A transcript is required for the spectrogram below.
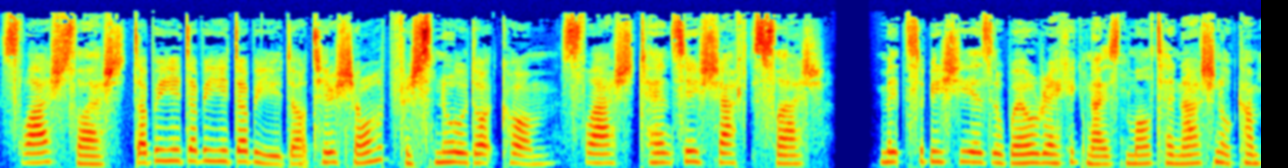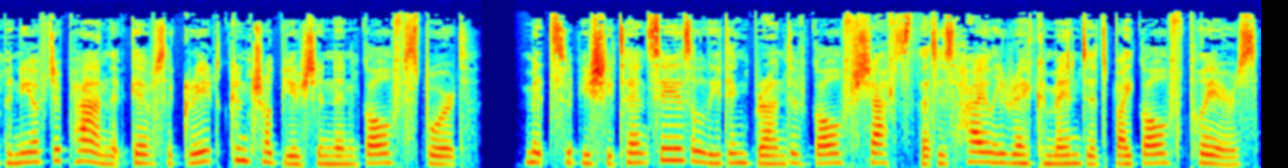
slash slash www.tourshopfresno.com slash tensei shaft slash. Mitsubishi is a well-recognized multinational company of Japan that gives a great contribution in golf sport. Mitsubishi Tensei is a leading brand of golf shafts that is highly recommended by golf players.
